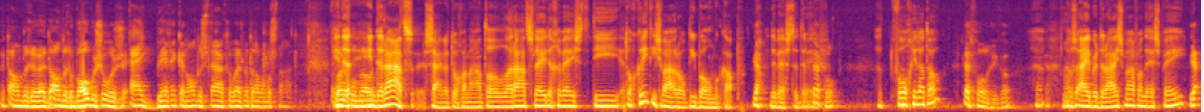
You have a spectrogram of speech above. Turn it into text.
het andere, de andere bomen zoals eikberk en ander struikgewas wat er allemaal staat. in, de, in de raad zijn er toch een aantal raadsleden geweest die toch kritisch waren op die bomenkap, Ja, de Westerdreef. dat klopt. Dat- Volg je dat ook? Dat volg ik ook. Dat was Eiber Drijsma van de SP. Ja.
